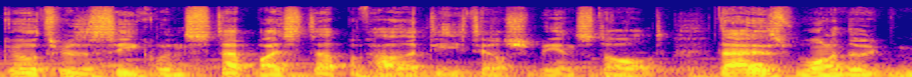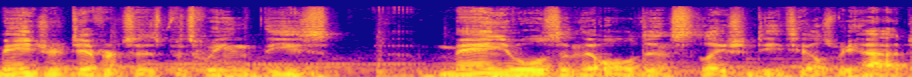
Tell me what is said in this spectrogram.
go through the sequence step by step of how that detail should be installed. That is one of the major differences between these manuals and the old installation details we had.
